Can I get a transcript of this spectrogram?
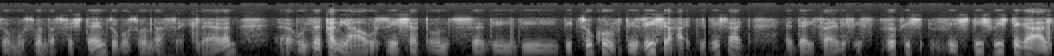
So muss man das verstehen, so muss man das erklären. Äh, und Netanyahu sichert uns äh, die, die, die Zukunft, die Sicherheit. Die Sicherheit der Israelis ist wirklich wichtig, wichtiger als,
